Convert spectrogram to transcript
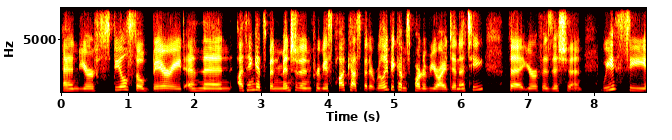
and you feel so buried. And then I think it's been mentioned in previous podcasts, but it really becomes part of your identity that you're a physician. We see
